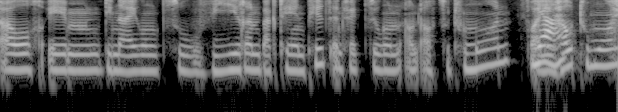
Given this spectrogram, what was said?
auch eben die Neigung zu Viren, Bakterien, Pilzinfektionen und auch zu Tumoren, vor allem ja. Hauttumoren.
